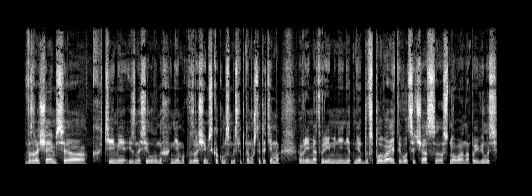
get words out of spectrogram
Возвращаемся к теме изнасилованных немок. Возвращаемся в каком смысле? Потому что эта тема время от времени нет-нет да всплывает, и вот сейчас э, снова она появилась,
